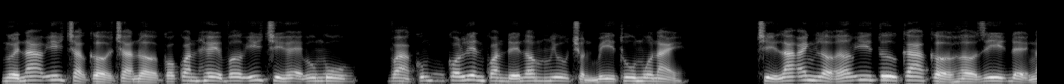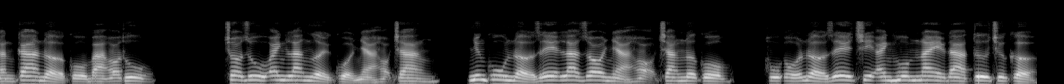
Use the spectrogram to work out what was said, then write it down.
người na y trả cờ trả nở có quan hệ vơ y chỉ hệ u ngu, và cũng có liên quan đến âm mưu chuẩn bị thu mua này. Chỉ là anh L.I. tư ca cờ hờ gì để ngăn ca nở cô bà ho thu. Cho dù anh là người của nhà họ Trang, nhưng cu nở dê là do nhà họ Trang nơ cô, hù ố nở dê chi anh hôm nay đà tư chư cờ,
